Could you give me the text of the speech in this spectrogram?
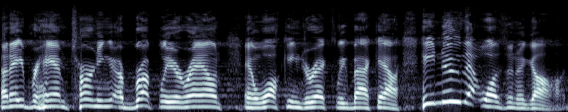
and Abraham turning abruptly around and walking directly back out. He knew that wasn't a God.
